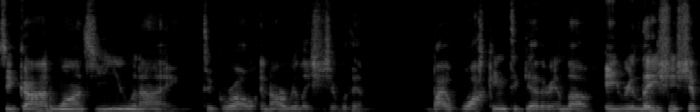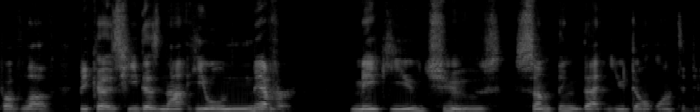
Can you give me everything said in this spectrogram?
See, God wants you and I to grow in our relationship with Him by walking together in love, a relationship of love, because He does not, He will never make you choose something that you don't want to do.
